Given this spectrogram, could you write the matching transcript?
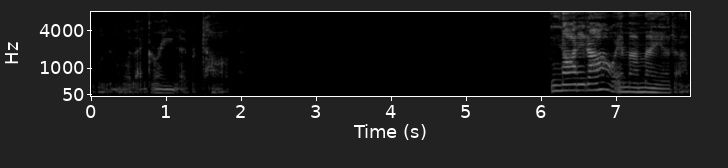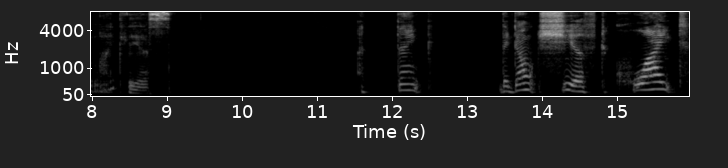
A little bit more of that green over top. Not at all am I mad. I like this. I think they don't shift quite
